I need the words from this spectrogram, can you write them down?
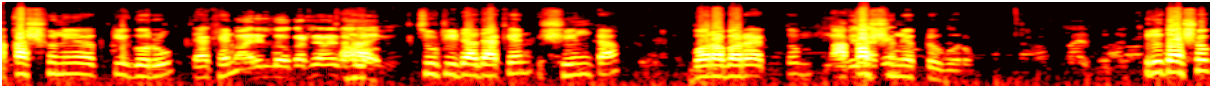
আকর্ষণীয় একটি গরু দেখেন। হ্যাঁ, চুটিটা দেখেন শিংটা বরাবর একদম আকর্ষণীয় একটু গরু। প্রিয় দর্শক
